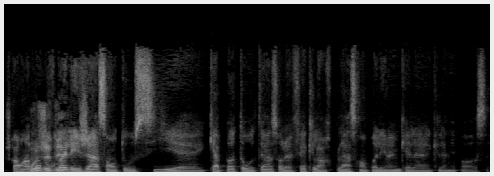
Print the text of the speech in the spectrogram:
Je comprends Moi, pas pourquoi des- les gens sont aussi euh, capotent autant sur le fait que leurs plans ne seront pas les mêmes que la- que l'année passée.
